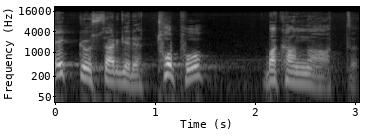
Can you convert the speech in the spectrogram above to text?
ek göstergede topu bakanlığa attı.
